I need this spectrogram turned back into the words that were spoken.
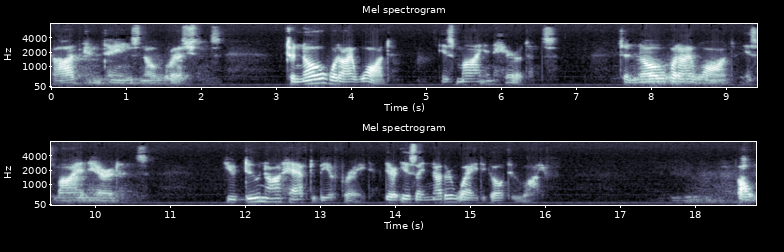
God contains no questions. To know what I want is my inheritance. To know what I want is my inheritance. You do not have to be afraid. There is another way to go through life. Oh.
